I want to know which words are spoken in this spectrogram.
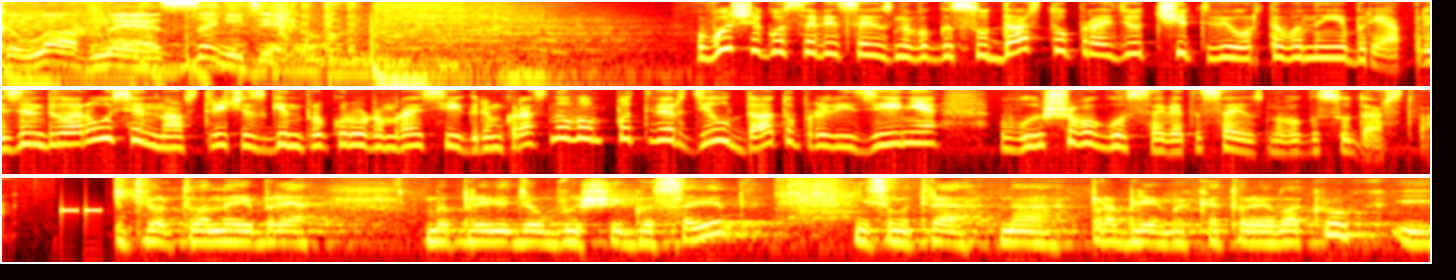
Главное за неделю. Высший госсовет союзного государства пройдет 4 ноября. Президент Беларуси на встрече с генпрокурором России Игорем Красновым подтвердил дату проведения Высшего госсовета союзного государства. 4 ноября мы проведем Высший госсовет, несмотря на проблемы, которые вокруг, и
